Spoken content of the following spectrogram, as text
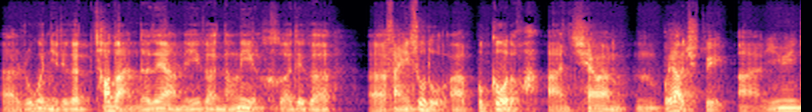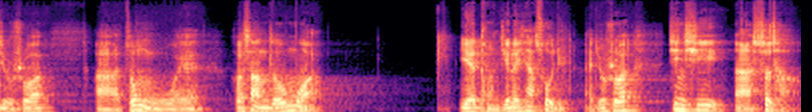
呃，如果你这个超短的这样的一个能力和这个呃反应速度啊不够的话啊，千万嗯不要去追啊，因为就是说啊，中午我也和上周末也统计了一下数据，也就是说近期啊市场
